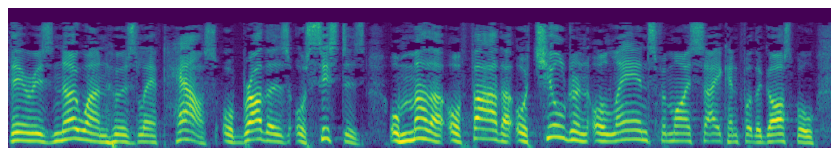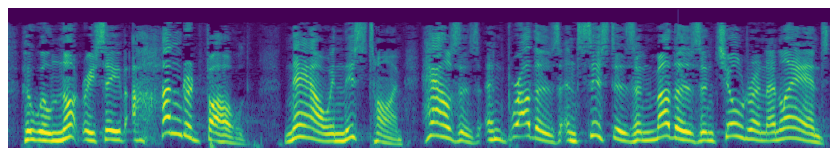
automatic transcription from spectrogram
there is no one who has left house or brothers or sisters or mother or father or children or lands for my sake and for the gospel who will not receive a hundredfold now in this time, houses and brothers and sisters and mothers and children and lands.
